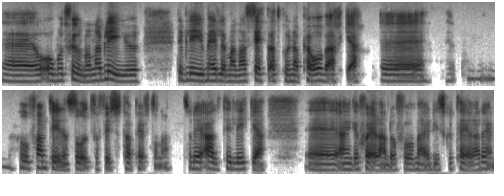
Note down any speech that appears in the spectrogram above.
Eh, och motionerna blir ju, det blir ju medlemmarnas sätt att kunna påverka eh, hur framtiden ser ut för fysioterapeuterna. Så det är alltid lika eh, engagerande att få vara med och diskutera det.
